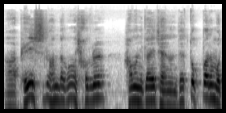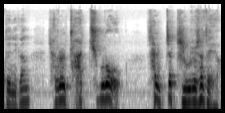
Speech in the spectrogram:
아, 베이스를 한다고 혀를 하모니카에 대는데 똑바로 못 되니까 혀를 좌측으로 살짝 기울여서 돼요.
